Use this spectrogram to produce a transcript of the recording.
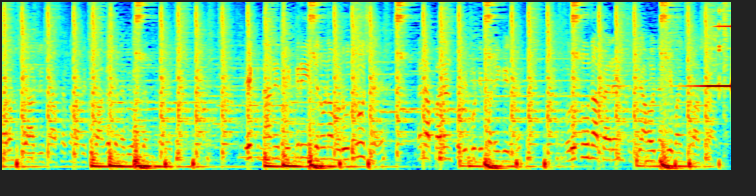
forum Shri RG Shah સાહેબ તો હાર્દિક સ્વાગત અને અભિવાદન કરે એક નાની દીકરી જેનું નામ ઋતુ છે એના પરન્સિપલ ડિપ્યુટી પડી ગઈ છે ઋતુના પેરેન્ટ જયોની મંચ પર સાહેબ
